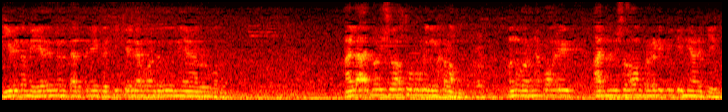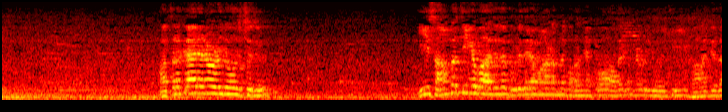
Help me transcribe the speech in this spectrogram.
ജീവിതം ഏതെങ്കിലും തരത്തിലേക്ക് എത്തിച്ചല്ല വേണ്ടത് എന്ന് ഞാനോട് പറഞ്ഞു നല്ല ആത്മവിശ്വാസത്തോടുകൂടി നിൽക്കണം എന്ന് പറഞ്ഞപ്പോൾ അവർ ആത്മവിശ്വാസം പ്രകടിപ്പിക്കുകയാണ് ചെയ്തത്. പത്രക്കാരനോട് ചോദിച്ചത് ഈ സാമ്പത്തിക ബാധ്യത ഗുരുതരമാണെന്ന് പറഞ്ഞപ്പോ അവരെന്നോട് ചോദിച്ചു ഈ ബാധ്യത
